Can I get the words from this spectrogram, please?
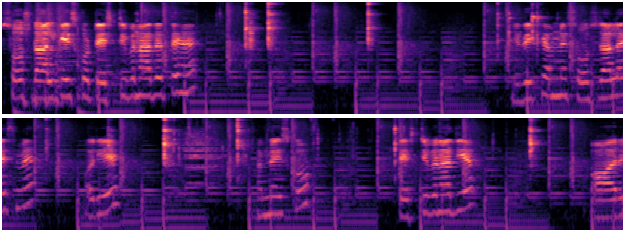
सॉस डाल के इसको टेस्टी बना देते हैं। ये देखिए हमने सॉस डाला इसमें, और ये हमने इसको टेस्टी बना दिया। और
